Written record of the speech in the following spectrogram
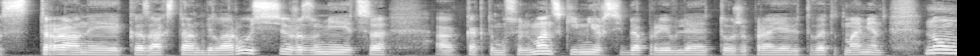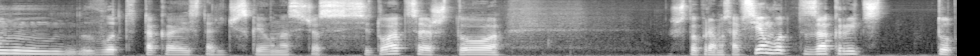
страны, Казахстан, Беларусь, разумеется, а как-то мусульманский мир себя проявляет, тоже проявит в этот момент. Ну, вот такая историческая у нас сейчас ситуация, что что прямо совсем вот закрыть тот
